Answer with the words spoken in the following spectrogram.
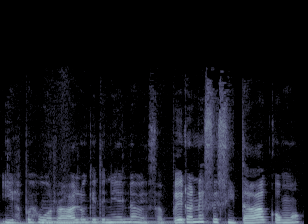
y después borraba lo que tenía en la mesa, pero necesitaba como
